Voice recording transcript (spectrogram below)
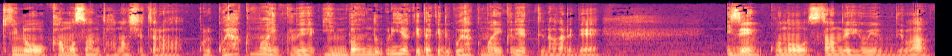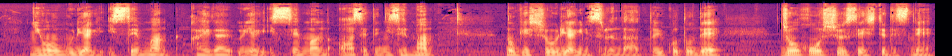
昨日カモさんと話してたらこれ500万いくね。インバウンド売上だけで500万いくねって流れで以前このスタンド FM では日本売上1000万海外売上1000万の合わせて2000万の月賞売上にするんだということで情報修正してですね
